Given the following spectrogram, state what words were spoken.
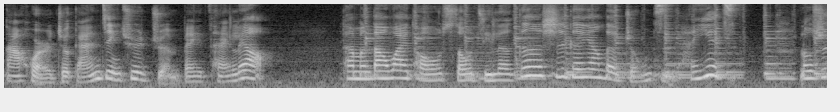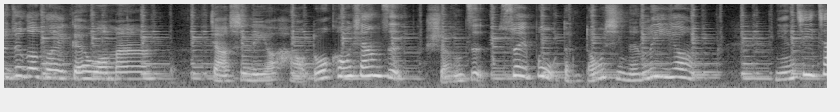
大伙儿就赶紧去准备材料。他们到外头搜集了各式各样的种子和叶子。老师，这个可以给我吗？教室里有好多空箱子、绳子、碎布等东西能利用。年纪较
